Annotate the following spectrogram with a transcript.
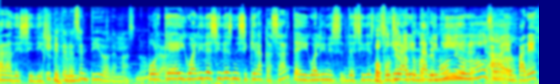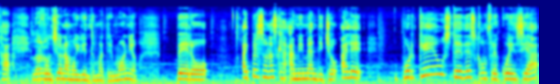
para decidir. Y que te dé sentido además, ¿no? Porque igual y decides ni siquiera casarte, igual y decides O ni siquiera funciona tu irte a matrimonio, vivir ¿no? O a- sea, en pareja. claro. Funciona muy bien tu matrimonio. Pero hay personas que a mí me han dicho, Ale, ¿por qué ustedes con frecuencia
